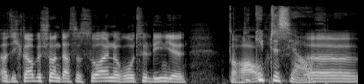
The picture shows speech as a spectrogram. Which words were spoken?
also ich glaube schon, dass es so eine rote Linie braucht. Die gibt es ja auch. Äh,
